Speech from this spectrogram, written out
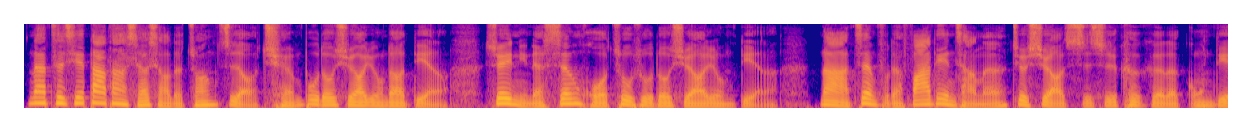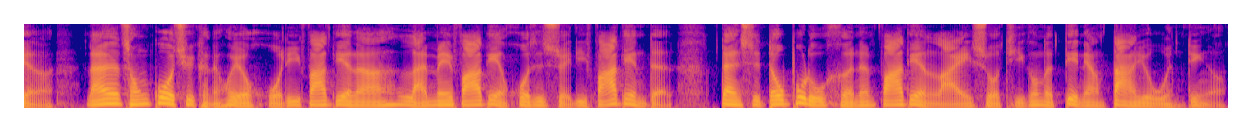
那这些大大小小的装置哦，全部都需要用到电哦，所以你的生活处处都需要用电了。那政府的发电厂呢，就需要时时刻刻的供电啊。然而，从过去可能会有火力发电啊、燃煤发电或是水力发电等，但是都不如核能发电来所提供的电量大又稳定哦。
